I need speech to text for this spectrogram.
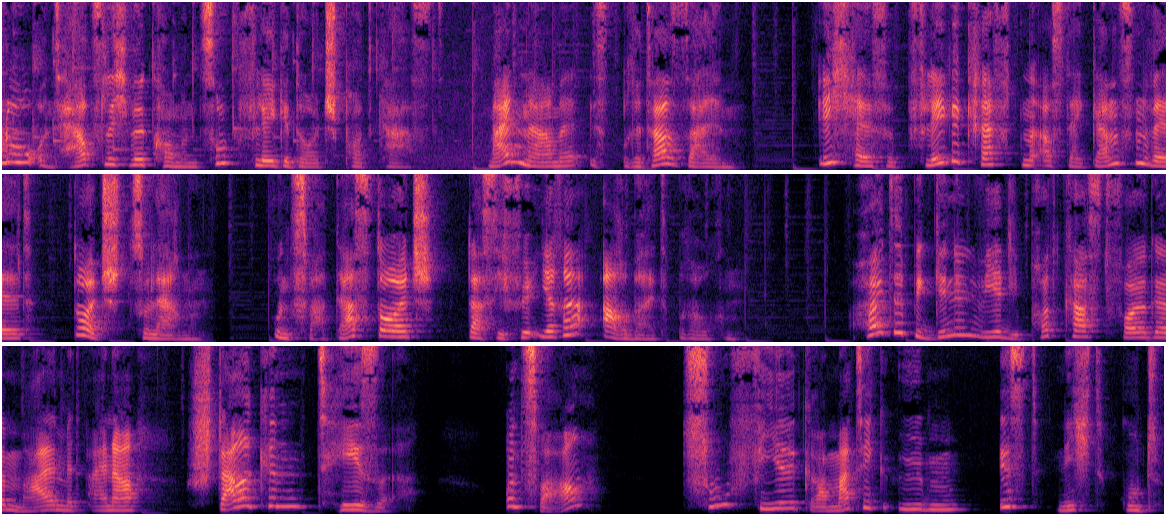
Hallo und herzlich willkommen zum Pflegedeutsch-Podcast. Mein Name ist Britta Salm. Ich helfe Pflegekräften aus der ganzen Welt, Deutsch zu lernen. Und zwar das Deutsch, das sie für ihre Arbeit brauchen. Heute beginnen wir die Podcast-Folge mal mit einer starken These. Und zwar, zu viel Grammatik üben ist nicht gut.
